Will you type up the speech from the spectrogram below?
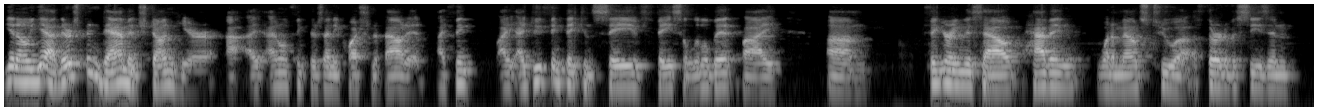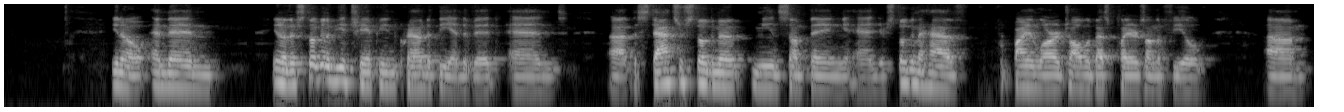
you know, yeah, there's been damage done here. I, I don't think there's any question about it. I think I, I do think they can save face a little bit by um, figuring this out, having what amounts to a, third of a season, you know, and then you know there's still going to be a champion crowned at the end of it, and uh, the stats are still going to mean something, and you're still going to have, by and large, all the best players on the field. Um,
